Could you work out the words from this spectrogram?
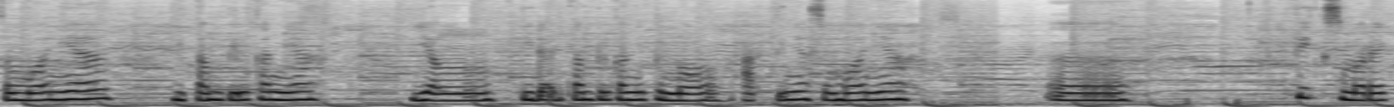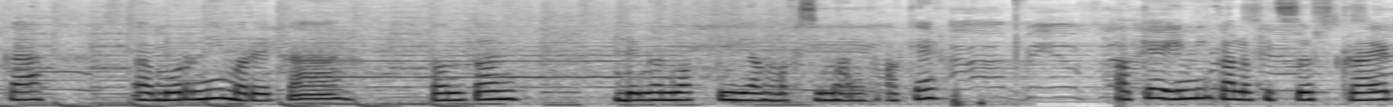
semuanya ditampilkan ya. Yang tidak ditampilkan itu nol. Artinya semuanya uh, fix mereka uh, murni mereka tonton dengan waktu yang maksimal oke? Okay? Oke okay, ini kalau fit subscribe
